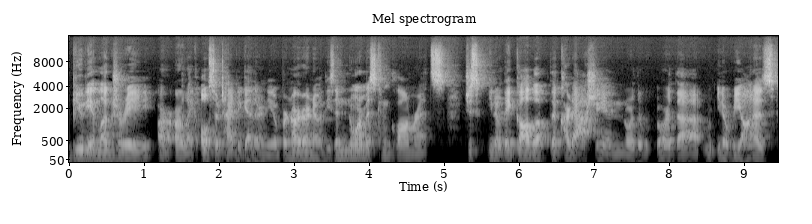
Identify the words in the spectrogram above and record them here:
beauty and luxury are, are like also tied together. And you know bernard arnault and these enormous conglomerates just you know they gobble up the Kardashian or the or the you know Rihanna's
